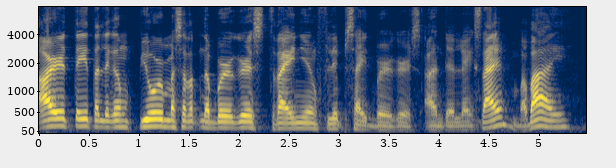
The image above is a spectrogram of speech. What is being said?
arte, talagang pure masarap na burgers, try nyo yung Flipside Burgers. Until next time, bye-bye!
